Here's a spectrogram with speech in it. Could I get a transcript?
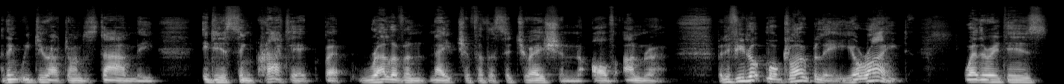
I think we do have to understand the idiosyncratic but relevant nature for the situation of UNRWA. But if you look more globally, you're right. Whether it is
